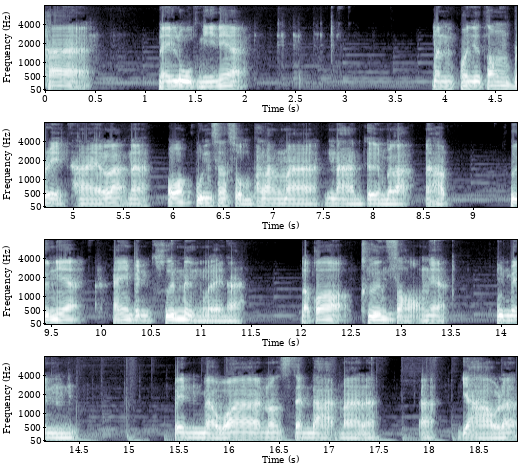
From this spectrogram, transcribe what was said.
ถ้า ในลูปนี้เนี่ย มันควรจะต้องเบรกหายละนะ เพราะว่าคุณสะสมพลังมานานเกินไปละนะครับคืนนี้ให้เป็นคืนหนึ่งเลยนะ แล้วก็คืนสองเนี่ย คุณเป็นเป็นแบบว่า non standard มานะอะยาวแล้ว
